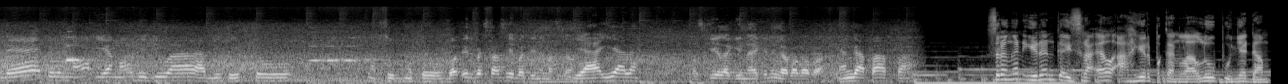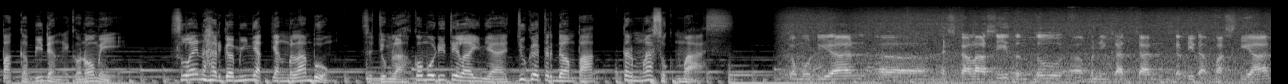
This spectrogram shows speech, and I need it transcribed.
gede itu mau yang mau dijual gitu maksudnya tuh. Buat investasi berarti ini mas? Ya iyalah. Meski lagi naik ini nggak apa-apa? Ya nggak apa-apa. Serangan Iran ke Israel akhir pekan lalu punya dampak ke bidang ekonomi. Selain harga minyak yang melambung, sejumlah komoditi lainnya juga terdampak, termasuk emas. Kemudian eh, eskalasi tentu eh, meningkatkan ketidakpastian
